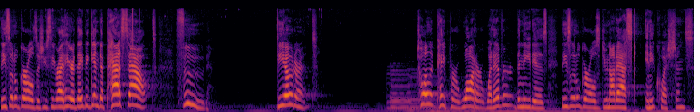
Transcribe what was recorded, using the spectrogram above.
these little girls, as you see right here, they begin to pass out food, deodorant, toilet paper, water, whatever the need is. These little girls do not ask any questions.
